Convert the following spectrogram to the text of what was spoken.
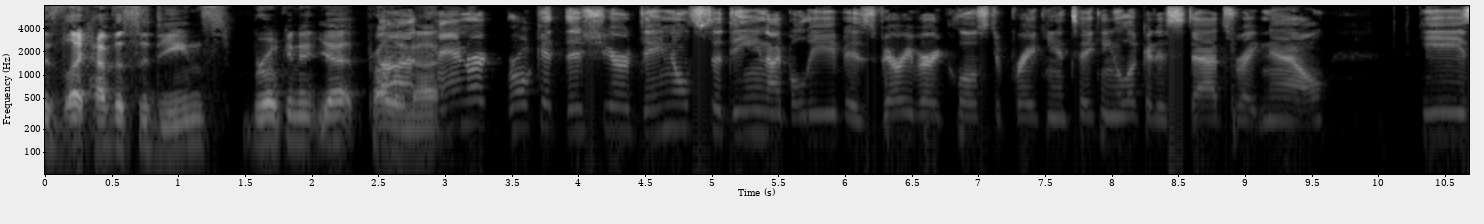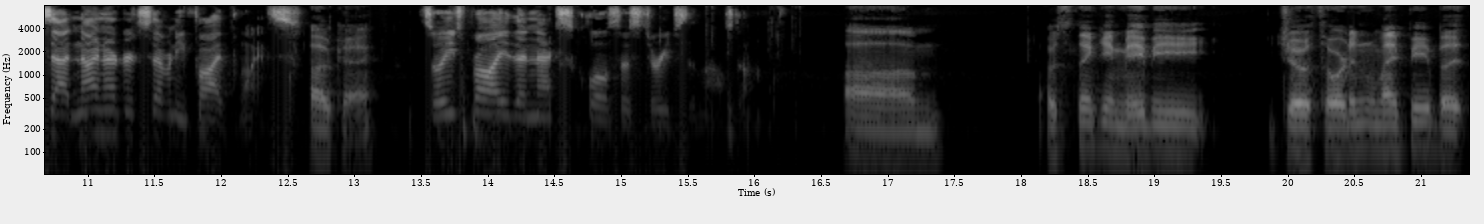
Is like have the Sedins broken it yet? Probably uh, not. Henrik broke it this year. Daniel Sedin, I believe, is very, very close to breaking it. Taking a look at his stats right now, he's at 975 points. Okay. So he's probably the next closest to reach the milestone. Um, I was thinking maybe Joe Thornton might be, but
